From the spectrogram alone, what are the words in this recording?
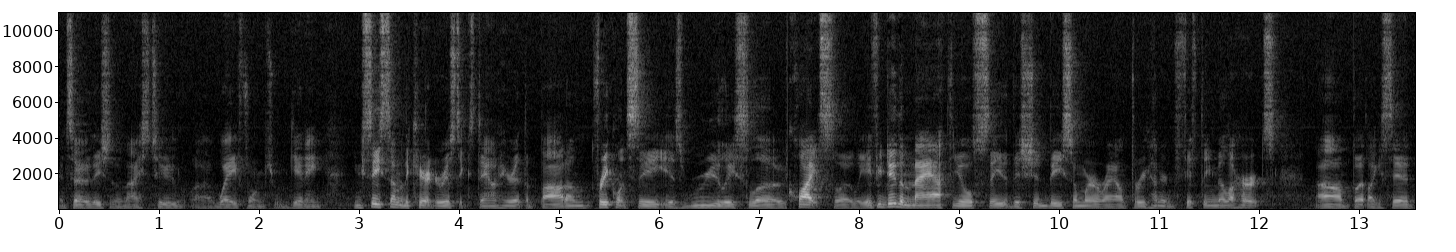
And so these are the nice two uh, waveforms we're getting. You can see some of the characteristics down here at the bottom. Frequency is really slow, quite slowly. If you do the math, you'll see that this should be somewhere around 350 millihertz. Um, but like I said,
